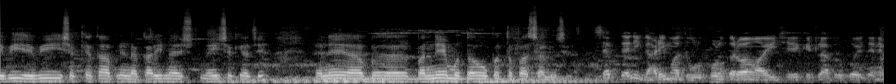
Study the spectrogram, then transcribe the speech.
એવી એવી શક્યતા આપણે નકારી નહીં શક્યા છે. અને બંને મુદ્દાઓ ઉપર તપાસ ચાલુ છે. સાહેબ તેની ગાડીમાં તોડફોડ કરવામાં આવી છે. કેટલાક લોકોએ તેને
